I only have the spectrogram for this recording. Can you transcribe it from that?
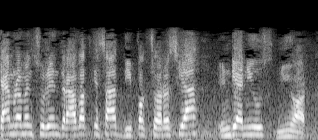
कैमरामैन सुरेंद्र रावत के साथ Deepak Chaurasia India News New York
